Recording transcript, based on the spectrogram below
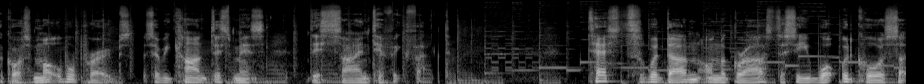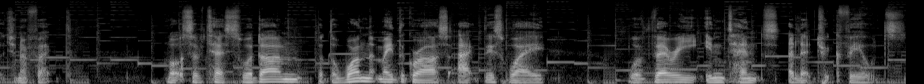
across multiple probes, so we can't dismiss this scientific fact. Tests were done on the grass to see what would cause such an effect. Lots of tests were done, but the one that made the grass act this way were very intense electric fields,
